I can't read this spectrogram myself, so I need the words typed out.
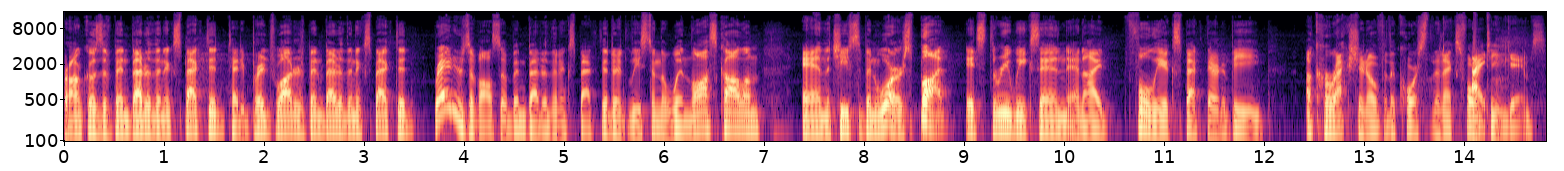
Broncos have been better than expected. Teddy Bridgewater's been better than expected. Raiders have also been better than expected, at least in the win loss column. And the Chiefs have been worse, but it's three weeks in, and I fully expect there to be a correction over the course of the next 14 games.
